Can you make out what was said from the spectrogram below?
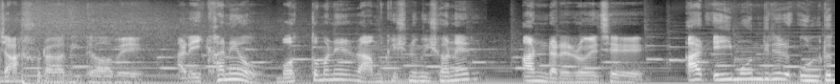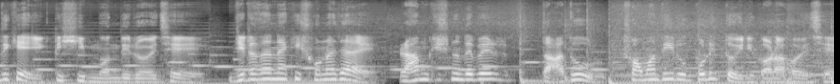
চারশো টাকা দিতে হবে। আর এখানেও বর্তমানে রামকৃষ্ণ মিশনের আন্ডারে রয়েছে। আর এই মন্দিরের উল্টো দিকে একটি শিব মন্দির রয়েছে, যেটাতে নাকি শোনা যায় রামকৃষ্ণদেবের দাদুর সমাধির উপরই তৈরি করা হয়েছে।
